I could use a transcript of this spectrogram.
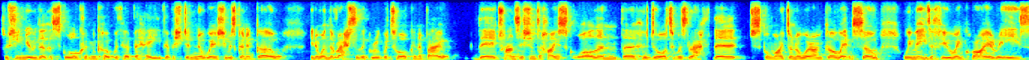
So she knew that the school couldn't cope with her behavior but she didn't know where she was going to go. You know when the rest of the group were talking about their transitioned to high school and the, her daughter was left there just going, I don't know where I'm going. So we made a few inquiries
